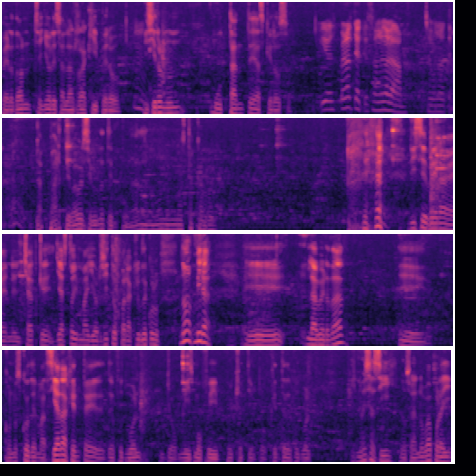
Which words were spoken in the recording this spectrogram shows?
Perdón, señores Alarraqui, pero Mm. hicieron un mutante asqueroso. Y espérate a que salga la segunda temporada. Aparte, va a haber segunda temporada. No, no, no está cabrón. Dice Vera en el chat que ya estoy mayorcito para Club de Cuervos. No, mira, eh, la verdad, eh, conozco demasiada gente de fútbol. Yo mismo fui mucho tiempo gente de fútbol. Y no es así, o sea, no va por ahí.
